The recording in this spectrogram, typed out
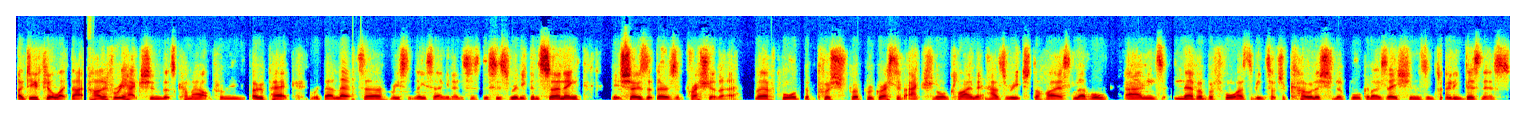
I do feel like that kind of reaction that's come out from OPEC with their letter recently saying, you know, this is this is really concerning. It shows that there is a pressure there. Therefore, the push for progressive action on climate has reached the highest level, and never before has there been such a coalition of organisations, including business,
